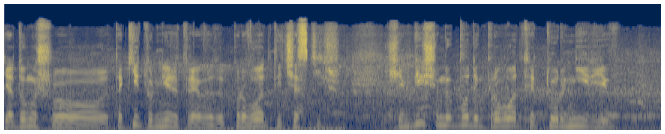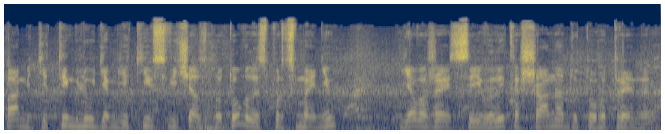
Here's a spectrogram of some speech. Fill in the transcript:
Я думаю, що такі турніри треба проводити частіше. Чим більше ми будемо проводити турнірів пам'яті тим людям, які в свій час готували спортсменів, я вважаю, це і велика шана до того тренера.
